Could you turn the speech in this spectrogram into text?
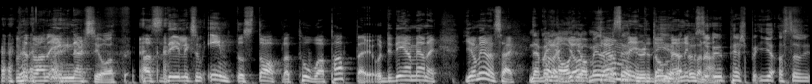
Vet du vad han ägnar sig åt? Alltså det är liksom inte att stapla toapapper. Och det är det jag menar. Jag menar så här, Nej, men kolla, jag, jag, jag menar dömer inte de deras, människorna. alltså, ur, perspe, alltså,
